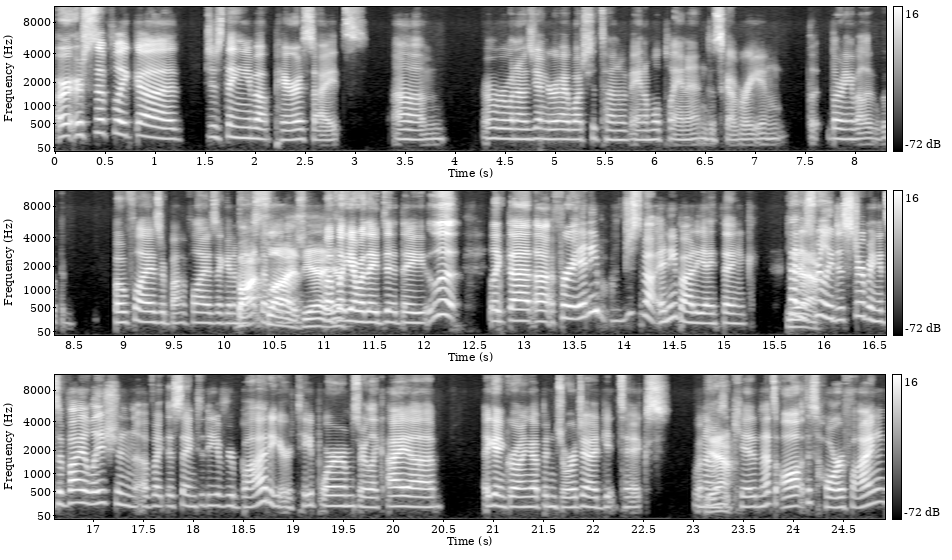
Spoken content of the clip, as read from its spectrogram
or, or stuff like uh just thinking about parasites. Um, remember when I was younger, I watched a ton of Animal Planet and Discovery and learning about like, what the bowflies or botflies. I get them botflies, yeah, but, yeah, yeah, where they did they ugh, like that uh, for any just about anybody. I think that yeah. is really disturbing. It's a violation of like the sanctity of your body or tapeworms or like I uh again growing up in Georgia, I'd get ticks when I was a kid, and that's all. That's horrifying.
